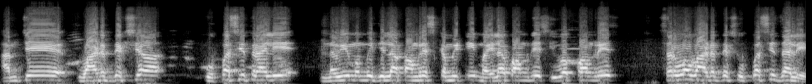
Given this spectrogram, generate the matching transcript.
आमचे वार्ड अध्यक्ष उपस्थित राहिले. नवी मुंबई जिल्हा काँग्रेस कमिटी महिला काँग्रेस युवक काँग्रेस सर्व वार्ड अध्यक्ष उपस्थित झाले.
